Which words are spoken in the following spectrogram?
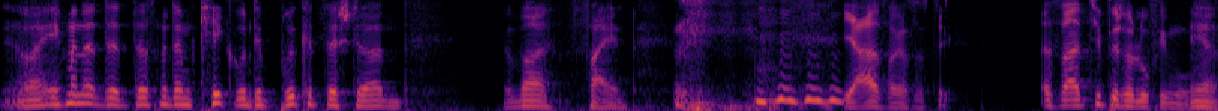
Aber ich meine, das mit dem Kick und die Brücke zerstören war fein. ja, das war ganz lustig. Es war ein typischer Luffy-Move. Ja.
